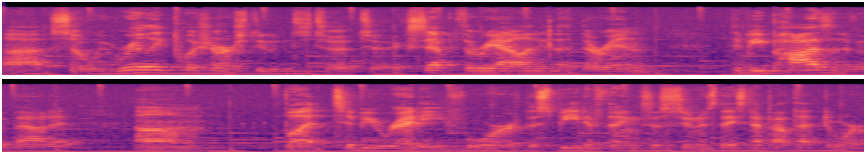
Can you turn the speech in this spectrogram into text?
Uh, so we really push our students to, to accept the reality that they're in, to be positive about it, um, but to be ready for the speed of things as soon as they step out that door.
